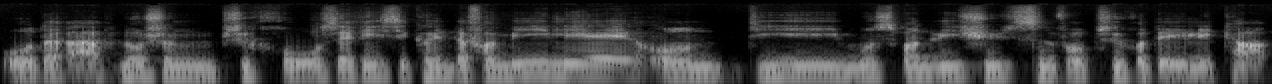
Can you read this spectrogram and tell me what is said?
oder auch nur schon Psychose-Risiko in der Familie und die muss man wie schützen vor Psychedelika.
